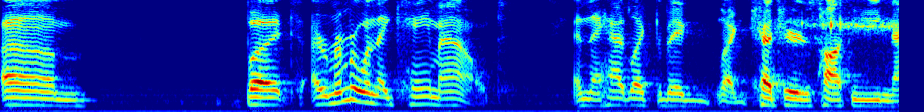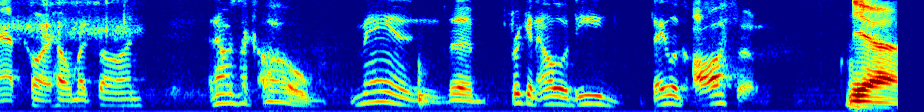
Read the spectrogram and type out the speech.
Um, but I remember when they came out and they had like the big like catchers hockey NASCAR helmets on, and I was like, oh man, the freaking LOD they look awesome. Yeah,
